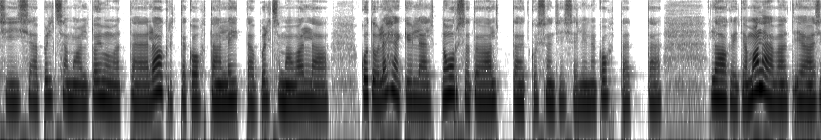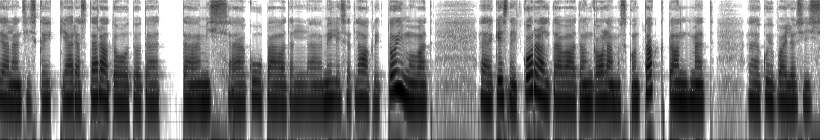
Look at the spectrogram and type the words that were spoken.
siis äh, Põltsamaal toimuvate laagrite kohta on leitav Põltsamaa valla koduleheküljelt noorsootöö alt, et kus on siis selline koht, et äh, laagrid ja malevad ja seal on siis kõik järjest ära toodud, et mis kuupäevadel millised laagrid toimuvad, kes neid korraldavad, on ka olemas kontaktandmed, kui palju siis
